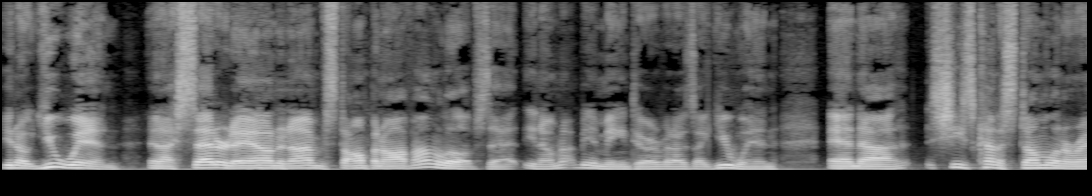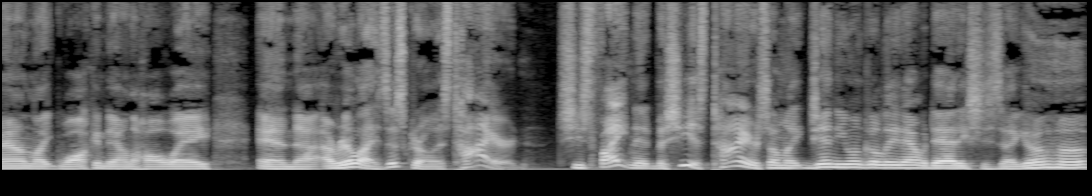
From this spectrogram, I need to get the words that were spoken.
you know, you win. And I set her down, and I'm stomping off. I'm a little upset. You know, I'm not being mean to her, but I was like, you win. And uh, she's kind of stumbling around, like walking down the hallway, and uh, I realized this girl is tired she's fighting it, but she is tired. So I'm like, Jen, you want to go lay down with daddy? She's like, uh huh.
